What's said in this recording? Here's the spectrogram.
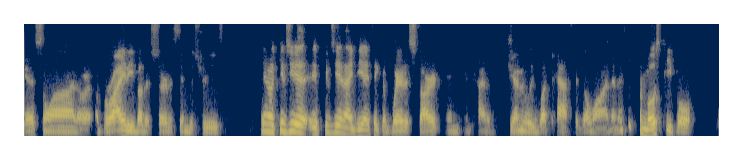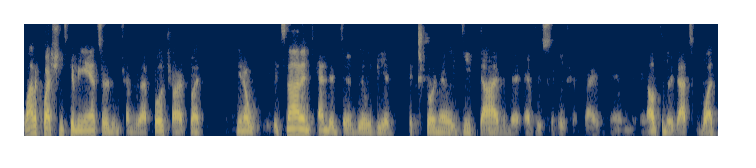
hair salon or a variety of other service industries. You know, it gives you it gives you an idea, I think, of where to start and, and kind of generally what path to go on. And I think for most people, a lot of questions can be answered in terms of that flow chart, but you know, it's not intended to really be an extraordinarily deep dive into every solution, right? And, and ultimately, that's what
